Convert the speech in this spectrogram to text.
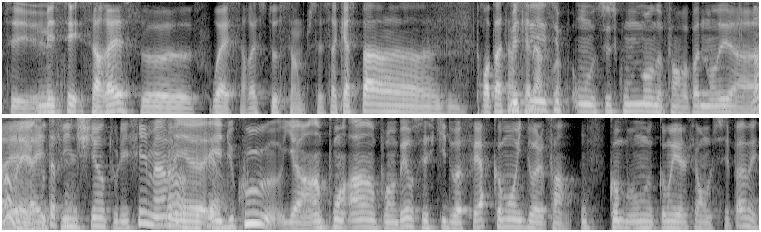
c'est- Mais c'est, ça reste, euh, ouais, ça reste simple. Ça, ça casse pas euh, trois pattes à un Mais canard. c'est c'est- on- c'est ce qu'on demande, enfin on va pas demander à, Non, non, mais à tout être à fait. Lynchien tous les films, hein, Non, mais, euh, et du coup il y a un point A, un point B, on sait ce qu'il doit faire, comment il doit, le- enfin comment, comment il va le faire on le sait pas, mais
